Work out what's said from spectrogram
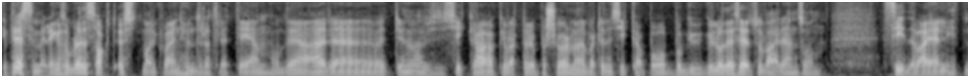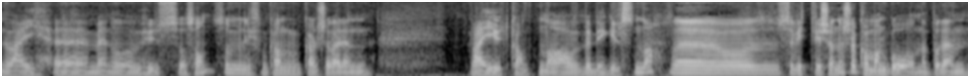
I pressemeldingen så ble det sagt Østmarkveien 131, og det er eh, jeg vet ikke, Jeg har ikke vært der oppe sjøl, men jeg har vært inne og kikka på, på Google, og det ser ut til å være en sånn sidevei, en liten vei eh, med noen hus og sånn, som liksom kan kanskje være en vei i utkanten av bebyggelsen, da. Og så vidt vi skjønner, så kom han gående på den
